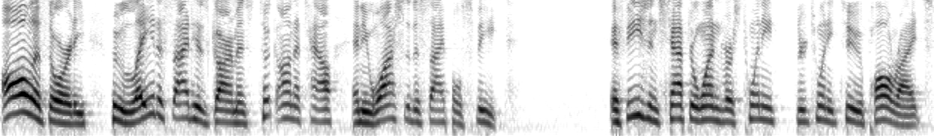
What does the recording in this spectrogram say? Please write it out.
All authority, who laid aside his garments, took on a towel, and he washed the disciples' feet. Ephesians chapter 1 verse 20 through 22 Paul writes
